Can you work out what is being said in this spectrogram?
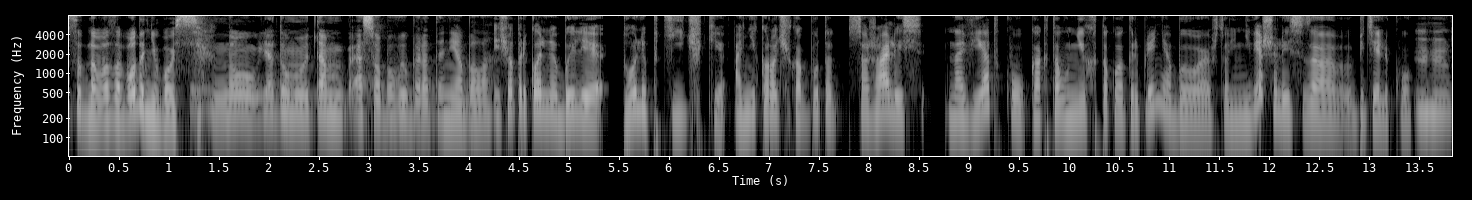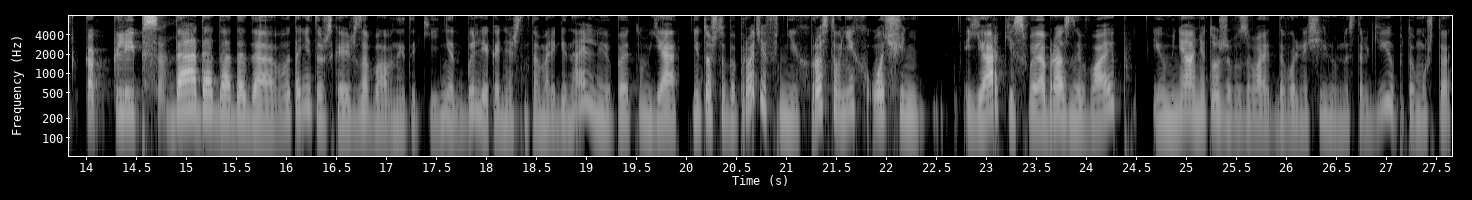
С одного завода, небось. Ну, я думаю, там особо выбора-то не было. Еще прикольные были то ли птички. Они, короче, как будто сажались на ветку, как-то у них такое крепление было, что они не вешались за петельку. Угу, как клипса. Да, да, да, да, да. Вот они тоже, конечно, забавные такие. Нет, были, конечно, там оригинальные, поэтому я не то чтобы против них, просто у них очень яркий, своеобразный вайб, и у меня они тоже вызывают довольно сильную ностальгию, потому что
